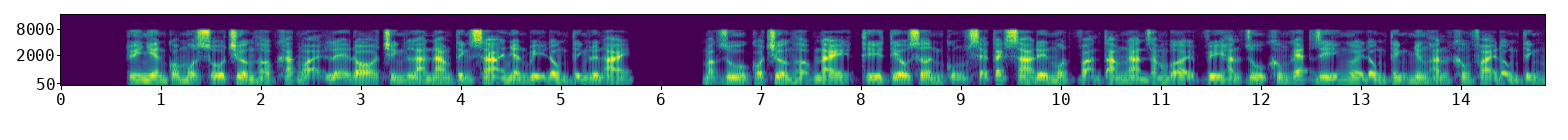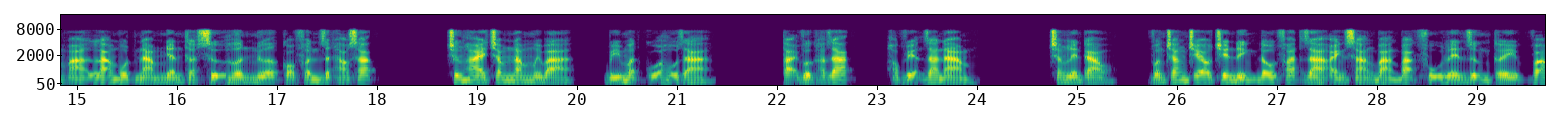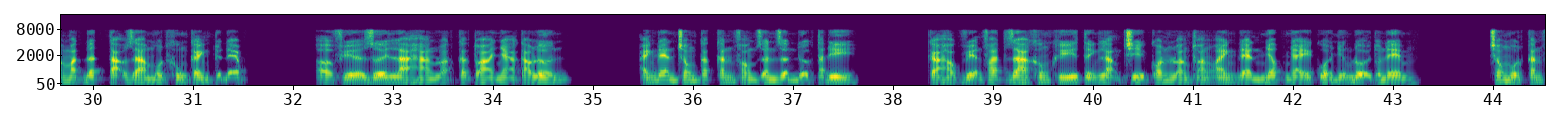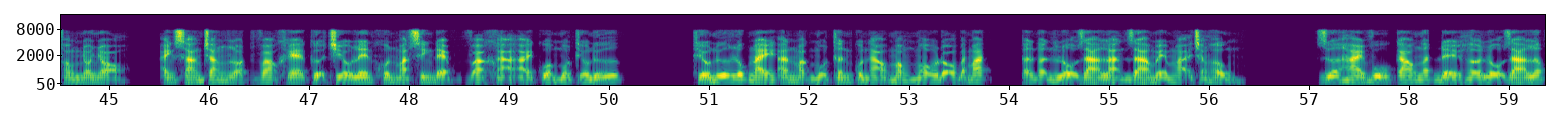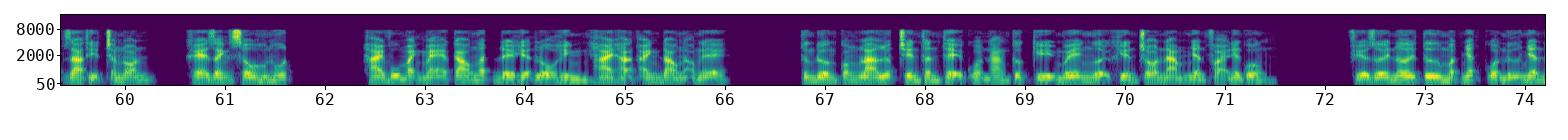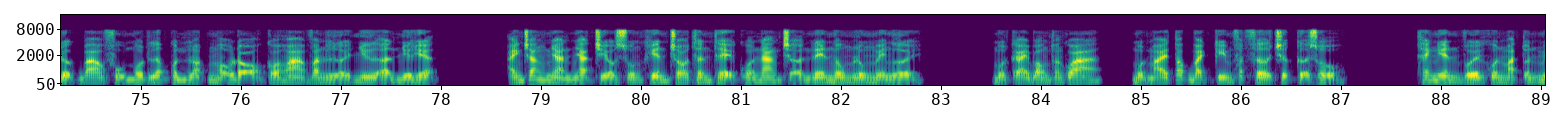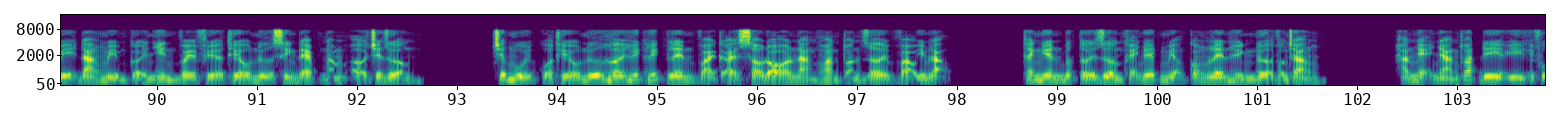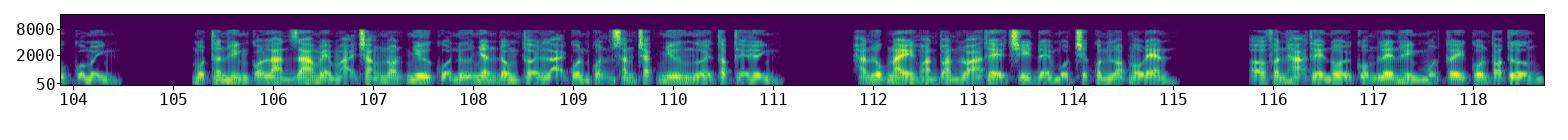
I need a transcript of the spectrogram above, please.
Tuy nhiên có một số trường hợp khác ngoại lệ đó chính là nam tính xà nhân bị đồng tính luyến ái mặc dù có trường hợp này thì tiêu sơn cũng sẽ cách xa đến một vạn tám ngàn dặm bởi vì hắn dù không ghét gì người đồng tính nhưng hắn không phải đồng tính mà là một nam nhân thật sự hơn nữa có phần rất háo sắc chương 253, bí mật của hồ gia tại vực hát giác học viện già nam. Trăng lên cao, vầng trăng treo trên đỉnh đầu phát ra ánh sáng bàng bạc phủ lên rừng cây và mặt đất tạo ra một khung cảnh tuyệt đẹp. Ở phía dưới là hàng loạt các tòa nhà cao lớn. Ánh đen trong các căn phòng dần dần được tắt đi. Cả học viện phát ra không khí tĩnh lặng chỉ còn loáng thoáng ánh đèn nhấp nháy của những đội tuần đêm. Trong một căn phòng nho nhỏ, ánh sáng trăng lọt vào khe cửa chiếu lên khuôn mặt xinh đẹp và khả ái của một thiếu nữ. Thiếu nữ lúc này ăn mặc một thân quần áo mỏng màu đỏ bắt mắt, ẩn ẩn lộ ra làn da mềm mại trắng hồng. Giữa hai vũ cao ngất để hở lộ ra lớp da thịt trắng nõn, khe danh sâu hun hút. Hai vũ mạnh mẽ cao ngất để hiện lộ hình hai hạt anh đao ngạo nghễ. Từng đường cong la lướt trên thân thể của nàng cực kỳ mê người khiến cho nam nhân phải điên cuồng. Phía dưới nơi tư mật nhất của nữ nhân được bao phủ một lớp quần lót màu đỏ có hoa văn lưới như ẩn như hiện. Ánh trăng nhàn nhạt chiếu xuống khiến cho thân thể của nàng trở nên mông lung mê người. Một cái bóng thoáng qua, một mái tóc bạch kim phất phơ trước cửa sổ. Thanh niên với khuôn mặt tuấn Mỹ đang mỉm cười nhìn về phía thiếu nữ xinh đẹp nằm ở trên giường. Chiếc mũi của thiếu nữ hơi hích hích lên vài cái sau đó nàng hoàn toàn rơi vào im lặng. Thanh niên bước tới giường khẽ nết miệng cong lên hình nửa vầng trăng. Hắn nhẹ nhàng thoát đi y phục của mình. Một thân hình có làn da mềm mại trắng nón như của nữ nhân đồng thời lại quần quận săn chắc như người tập thể hình. Hắn lúc này hoàn toàn lóa thể chỉ để một chiếc quần lót màu đen. Ở phần hạ thể nổi cộm lên hình một cây côn to tướng.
